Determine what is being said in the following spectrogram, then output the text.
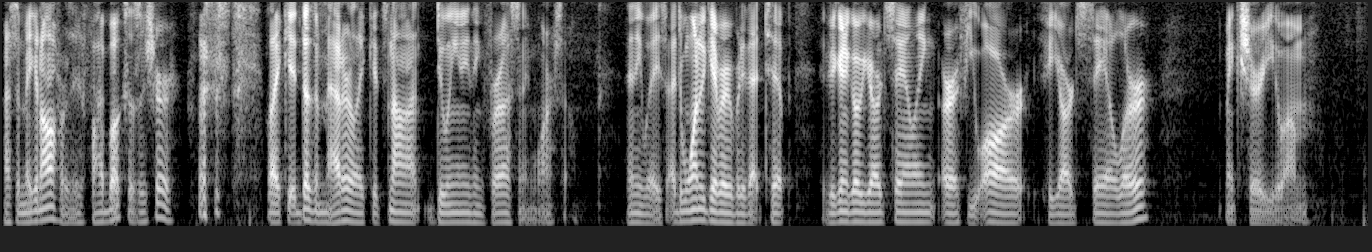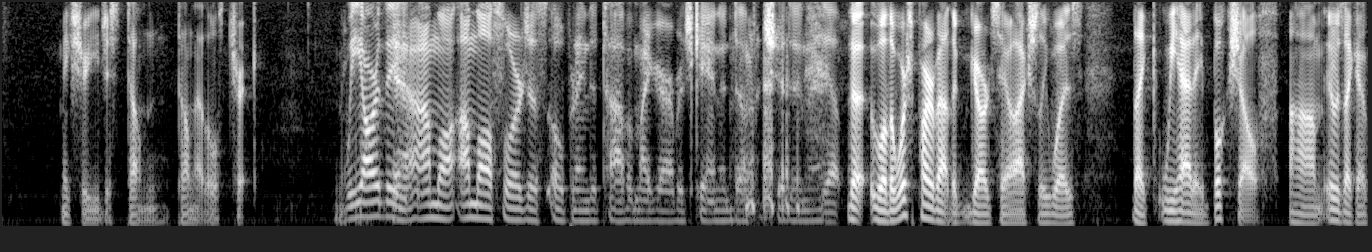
I said, make an offer. They said, five bucks. I said, sure. like it doesn't matter. Like it's not doing anything for us anymore. So, anyways, I wanted to give everybody that tip. If you're gonna go yard sailing, or if you are a yard sailor, make sure you um, make sure you just tell them tell them that little trick. We are the yeah, I'm all I'm all for just opening the top of my garbage can and dumping shit in there. Yep. The well, the worst part about the yard sale actually was like we had a bookshelf. Um, it was like a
